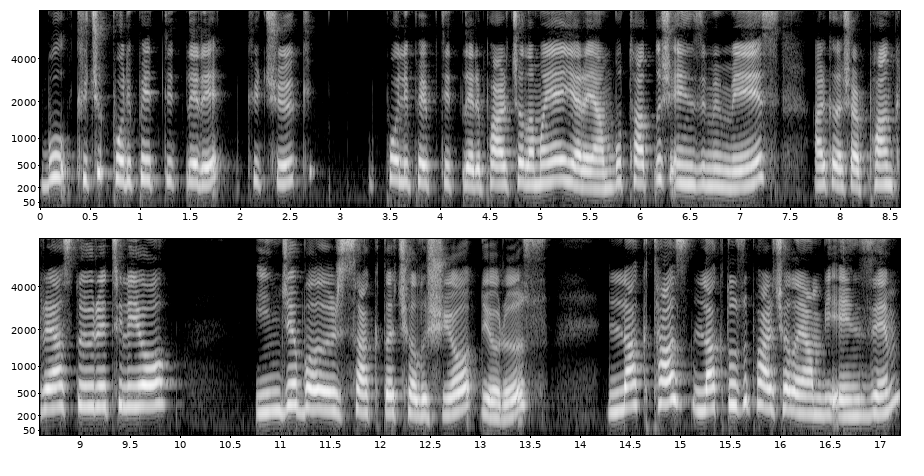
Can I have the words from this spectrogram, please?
Bu küçük polipeptitleri, küçük polipeptitleri parçalamaya yarayan bu tatlış enzimimiz arkadaşlar pankreasta üretiliyor. İnce bağırsakta çalışıyor diyoruz. Laktaz, laktozu parçalayan bir enzim.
